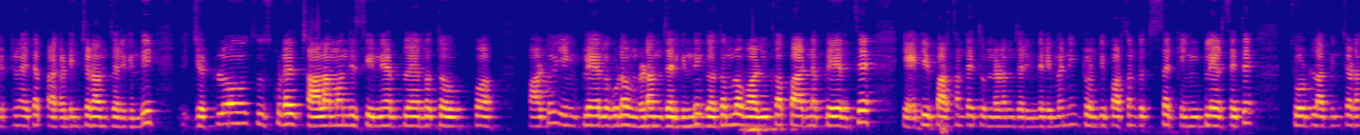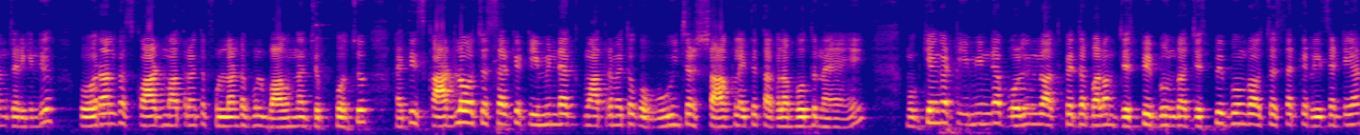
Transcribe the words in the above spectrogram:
జట్టును అయితే ప్రకటించడం జరిగింది. ఈ జట్టులో చూసుకుంటే చాలామంది సీనియర్ ప్లేయర్లతో పాటు యంగ్ ప్లేయర్లు కూడా ఉండడం జరిగింది. గతంలో వరల్డ్ కప్ ఆడిన ప్లేయర్సే ఎయిటీ పర్సెంట్ అయితే ఉండడం జరిగింది. రిమైనింగ్ ట్వంటీ పర్సెంట్ వచ్చేసరికి యంగ్ ప్లేయర్స్ అయితే చోటు లభించడం జరిగింది. ఓవరాల్గా స్క్వాడ్ మాత్రం అయితే ఫుల్ అంటే ఫుల్ బాగుందని చెప్పుకోవచ్చు. అయితే ఈ స్క్వాడ్లో వచ్చేసరికి టీమిండియాకి మాత్రమైతే ఒక ఊహించిన షాక్లు అయితే తగలబోతున్నాయి. ముఖ్యంగా టీమిండియా బౌలింగ్లో అతిపెద్ద బలం జస్ప్రీత్ బుమ్రా. జస్ప్రీత్ బుమ్రా వచ్చేసరికి రీసెంట్గా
